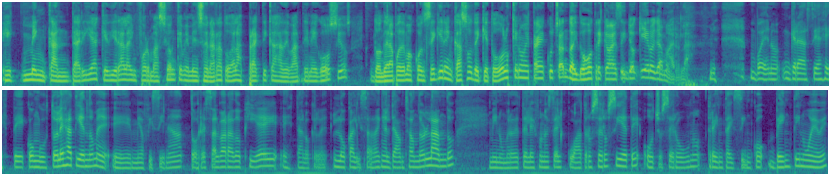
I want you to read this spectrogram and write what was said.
Eh, me encantaría que diera la información, que me mencionara todas las prácticas además de negocios, donde la podemos conseguir en caso de que todos los que nos están escuchando, hay dos o tres que van a decir, yo quiero llamarla. Bueno, gracias. Este, con gusto les atiendo. Eh, mi oficina Torres Alvarado PA está localizada en el downtown de Orlando. Mi número de teléfono es el 407-801-3529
